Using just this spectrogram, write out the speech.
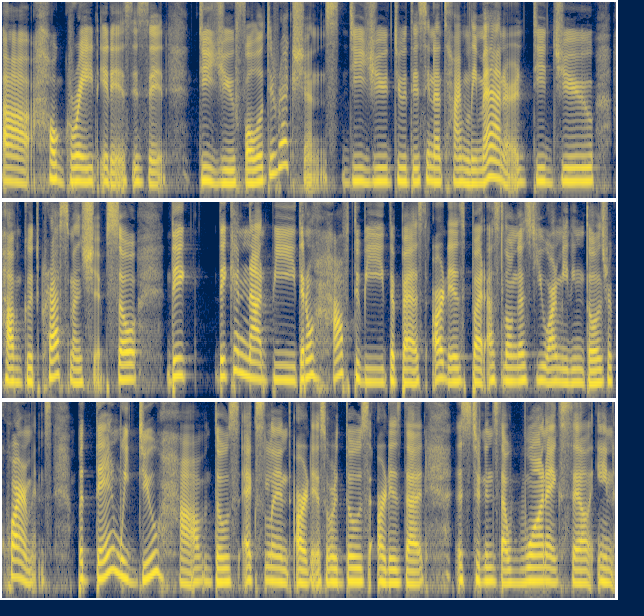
uh how great it is. Is it did you follow directions? Did you do this in a timely manner? Did you have good craftsmanship? So they they cannot be they don't have to be the best artists but as long as you are meeting those requirements. But then we do have those excellent artists or those artists that uh, students that want to excel in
